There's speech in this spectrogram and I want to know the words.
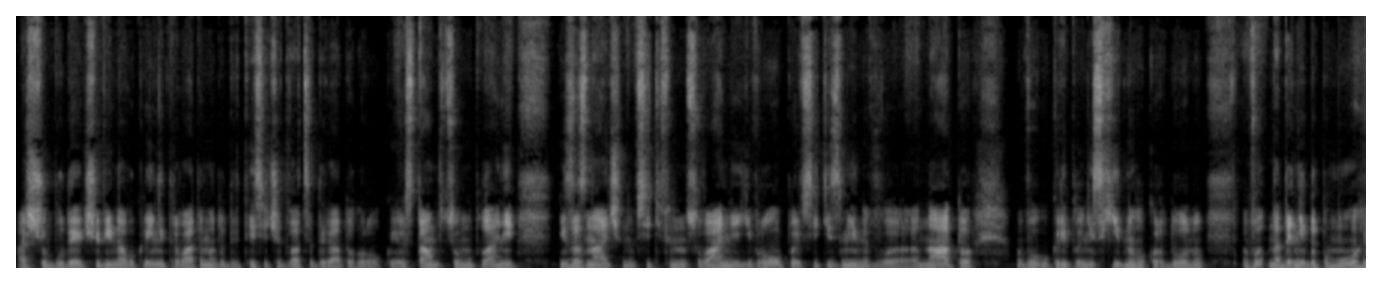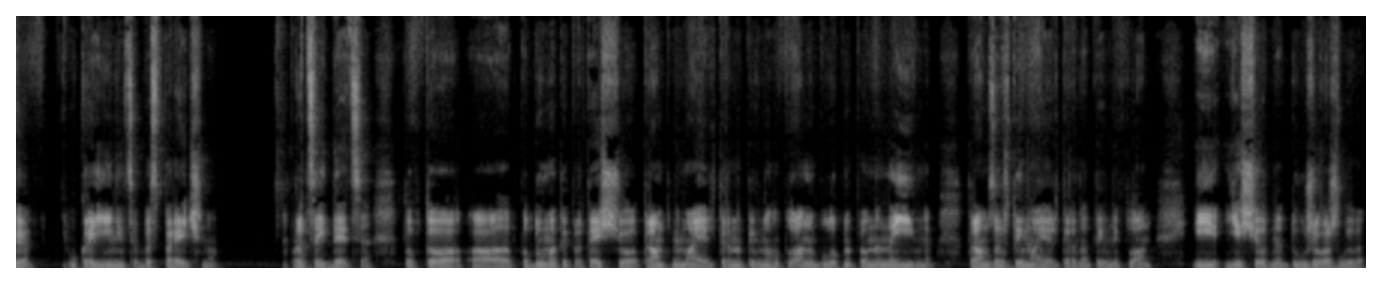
А що буде, якщо війна в Україні триватиме до 2029 року? І ось там в цьому плані і зазначено всі ті фінансування Європи, всі ті зміни в НАТО, в укріпленні східного кордону, в наданні допомоги Україні. Це безперечно. Про це йдеться. Тобто подумати про те, що Трамп не має альтернативного плану, було б напевно наївним. Трамп завжди має альтернативний план. І є ще одне дуже важливе:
